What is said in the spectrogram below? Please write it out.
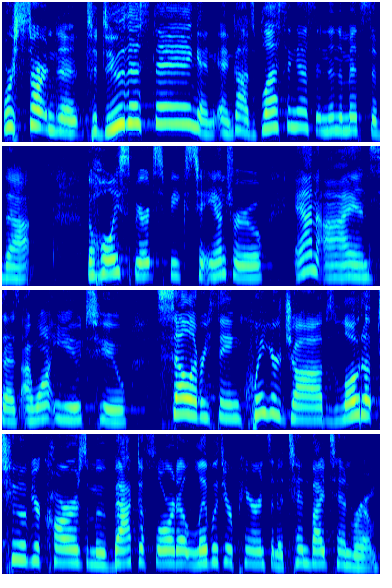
we're starting to, to do this thing, and, and God's blessing us. And in the midst of that, the Holy Spirit speaks to Andrew and I and says, I want you to sell everything, quit your jobs, load up two of your cars, move back to Florida, live with your parents in a 10 by 10 room.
